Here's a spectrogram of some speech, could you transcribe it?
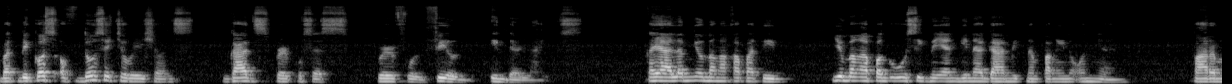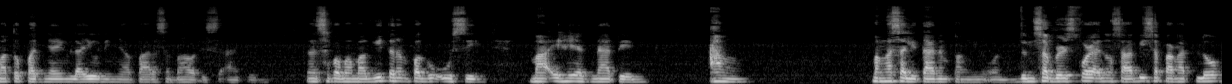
but because of those situations, God's purposes were fulfilled in their lives. Kaya alam nyo mga kapatid, yung mga pag-uusig na yan, ginagamit ng Panginoon yan para matupad niya yung layunin niya para sa bawat isa atin. Na sa pamamagitan ng pag-uusig, maihayag natin ang mga salita ng Panginoon. Dun sa verse 4, anong sabi sa pangatlo?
